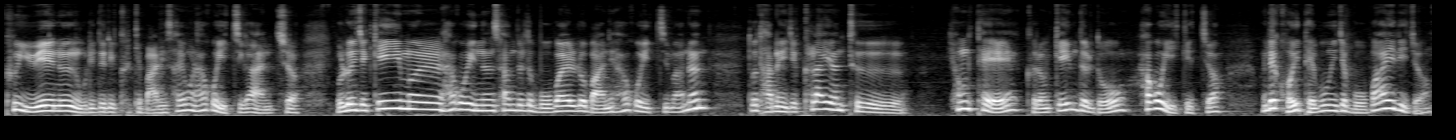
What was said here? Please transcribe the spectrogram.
그 이외에는 우리들이 그렇게 많이 사용을 하고 있지가 않죠. 물론 이제 게임을 하고 있는 사람들도 모바일로 많이 하고 있지만은 또 다른 이제 클라이언트 형태의 그런 게임들도 하고 있겠죠. 근데 거의 대부분 이제 모바일이죠.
